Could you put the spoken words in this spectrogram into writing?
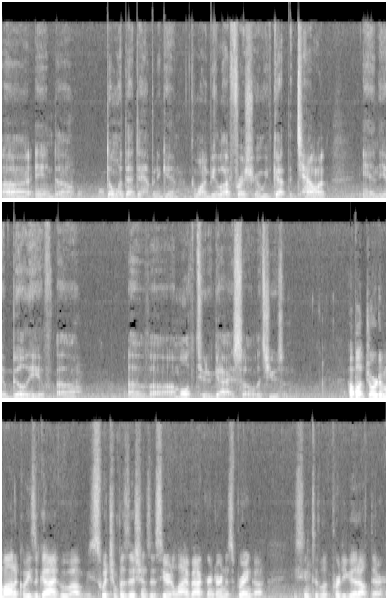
uh, and uh, don't want that to happen again. I want to be a lot fresher, and we've got the talent and the ability of, uh, of uh, a multitude of guys, so let's use them. How about Jordan Monaco? He's a guy who um, he's switching positions this year to linebacker, and during the spring, uh, he seemed to look pretty good out there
